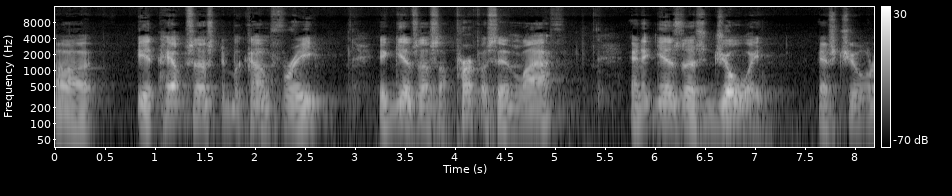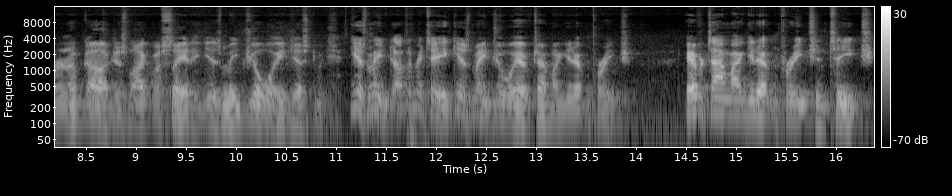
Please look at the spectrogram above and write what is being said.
Uh, it helps us to become free. It gives us a purpose in life, and it gives us joy as children of God. Just like I said, it gives me joy. Just gives me. Let me tell you, it gives me joy every time I get up and preach. Every time I get up and preach and teach,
